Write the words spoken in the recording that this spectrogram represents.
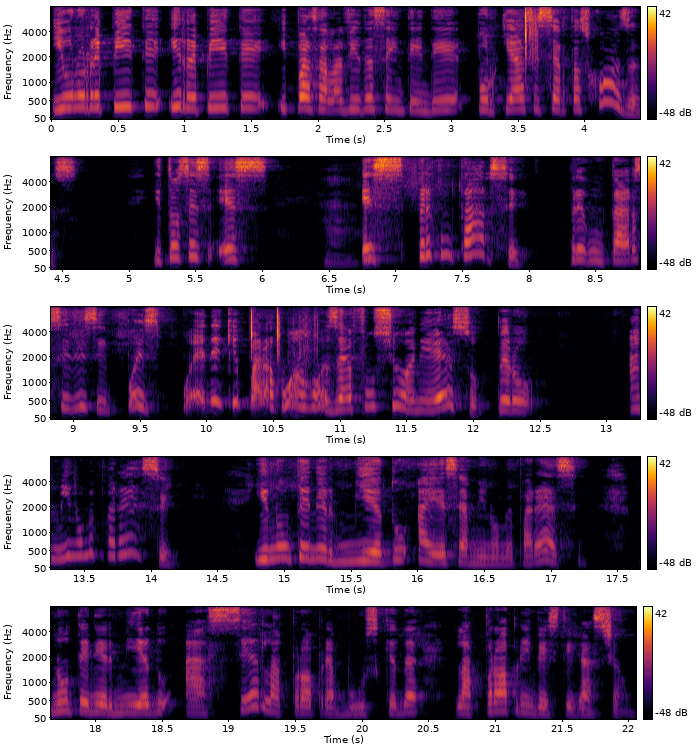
e uno repite e repite e passa a vida sem entender por que faz certas coisas. Então, é, hum. é perguntar-se, perguntar-se e dizer, pues, pode que para Juan José funcione isso, pero a mim não me parece. E não ter medo a esse a mim não me parece. Não ter medo a ser a própria búsqueda, a própria investigação.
